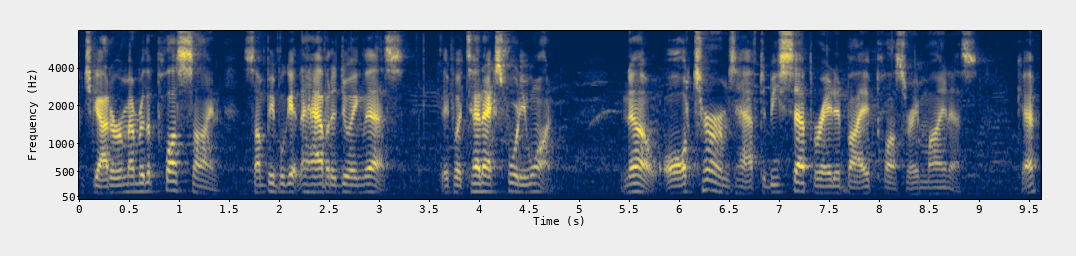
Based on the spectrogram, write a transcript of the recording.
But you got to remember the plus sign. Some people get in the habit of doing this. They put 10x 41. No, all terms have to be separated by a plus or a minus. Okay?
